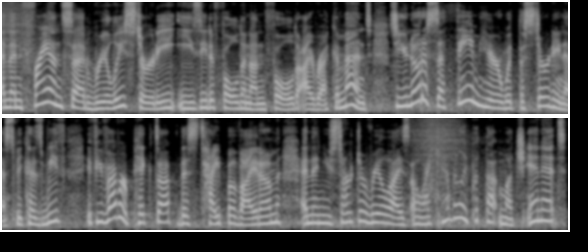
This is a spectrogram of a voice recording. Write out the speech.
And then Fran said really sturdy, easy to fold and unfold, I recommend. So you notice a theme here with the sturdiness because we've, if you've ever picked up this type of item and then you start to realize, oh, I can't really put that much in it.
